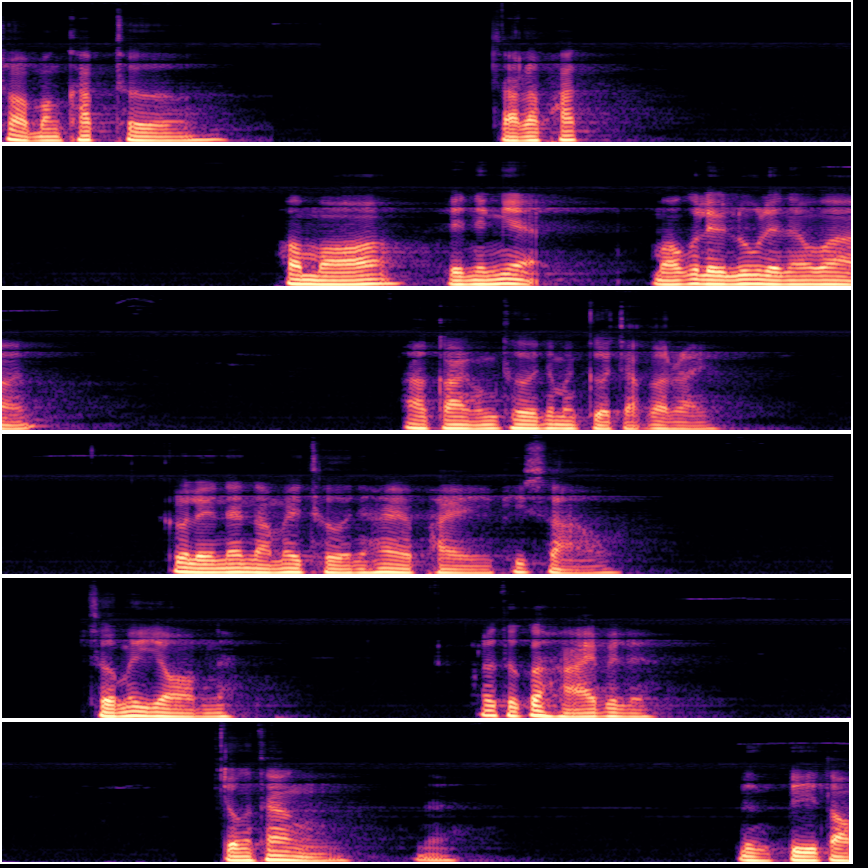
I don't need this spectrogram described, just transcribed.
ชอบบังคับเธอ สารพัดพอหมอเห็นอย่างเงี้ยหมอก็เลยรู้เลยนะว่า อาการของเธอเนี่ยมันเกิดจากอะไร ก็เลยแนะนำให้เธอเนี่ยให้อภัยพี่สาว เธอไม่ยอมนะ แล้วเธอก็หายไปเลย จนกระทั่งนะหนึ่งปีต่อ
